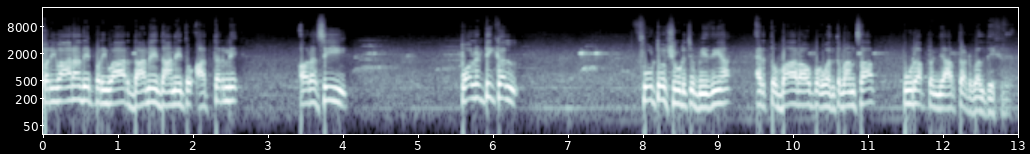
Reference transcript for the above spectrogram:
ਪਰਿਵਾਰਾਂ ਦੇ ਪਰਿਵਾਰ ਦਾਣੇ ਦਾਣੇ ਤੋਂ ਆਤਰ ਨੇ। ਔਰ ਅਸੀਂ ਪੋਲਿਟੀਕਲ ਫੋਟੋ ਸ਼ੂਟ 'ਚ ਬਿਜ਼ੀ ਹਾਂ। ਇਹ ਤੋਂ ਬਾਹਰ ਆਓ, ਭਗਵੰਤ ਮਾਨ ਸਾਹਿਬ, ਪੂਰਾ ਪੰਜਾਬ ਤੁਹਾਡੇ ਵੱਲ ਦੇਖ ਰਿਹਾ।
